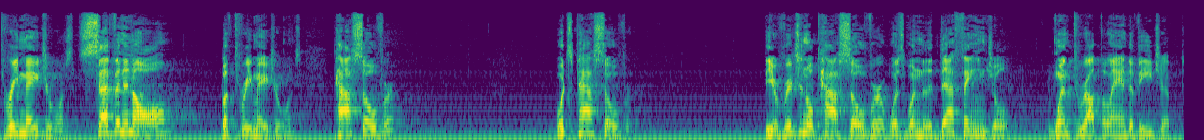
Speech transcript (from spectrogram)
Three major ones. Seven in all, but three major ones. Passover. What's Passover? The original Passover was when the death angel went throughout the land of Egypt.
